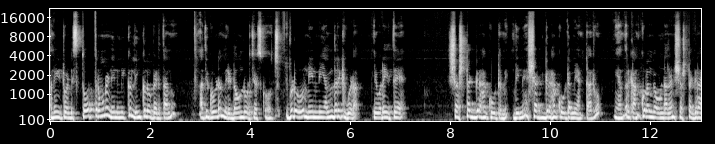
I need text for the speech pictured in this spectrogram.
అనేటువంటి స్తోత్రమును నేను మీకు లింకులో పెడతాను. అది కూడా మీరు డౌన్లోడ్ చేసుకోవచ్చు. ఇప్పుడు నేను మీ అందరికీ కూడా ఎవరైతే షష్టగ్రహ కూటమి దీన్ని షడ్గ్రహ కూటమి అంటారు మీ అందరికి అనుకూలంగా ఉండాలని షష్టగ్రహ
